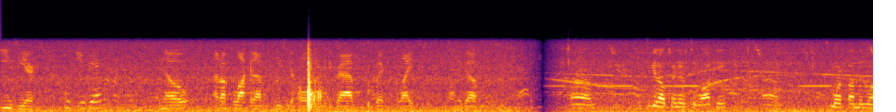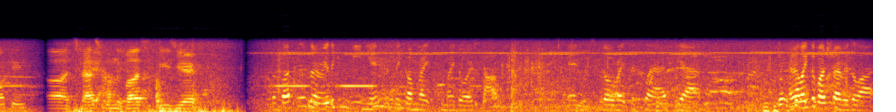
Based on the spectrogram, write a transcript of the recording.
easier. It was easier. No, I don't have to lock it up. It's easy to hold, easy to grab, quick, light, on the go. Um, it's a good alternative to walking. Um, it's more fun than walking. Uh, it's faster than the bus. It's easier. The buses are really convenient because they come right to my doorstep and go right to class. Yeah. And I like the bus drivers a lot.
